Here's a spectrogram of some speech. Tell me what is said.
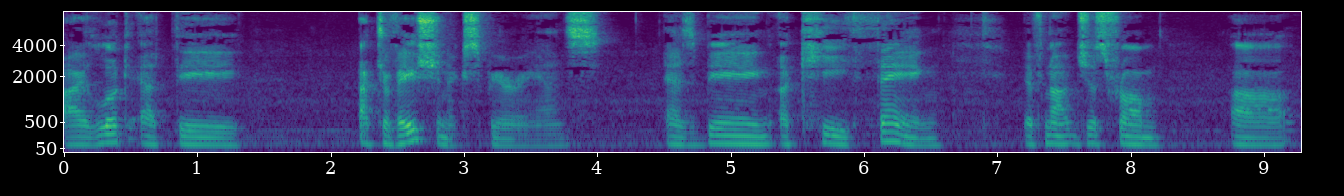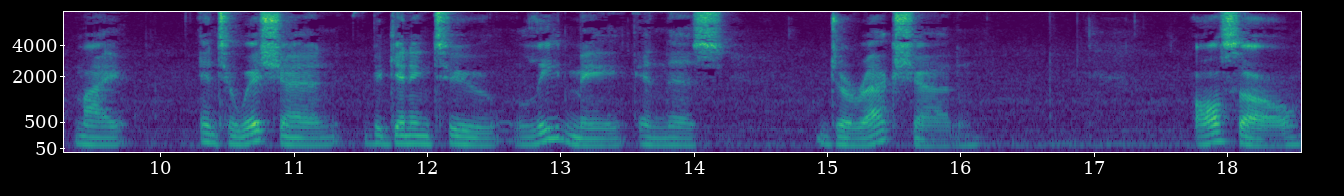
i look at the activation experience as being a key thing, if not just from uh, my intuition beginning to lead me in this direction. Also,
